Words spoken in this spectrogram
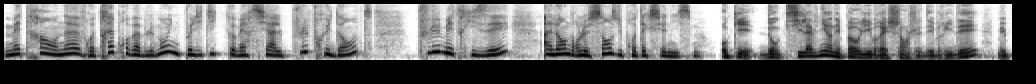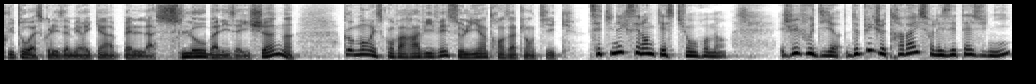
mettra en œuvre très probablement une politique commerciale plus prudente, plus maîtrisée, allant dans le sens du protectionnisme. Ok, donc si l'avenir n'est pas au libre-échange débridé, mais plutôt à ce que les Américains appellent la slowbalization, comment est-ce qu'on va raviver ce lien transatlantique? C'est une excellente question, Romain. Je vais vous dire, depuis que je travaille sur les États-Unis,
